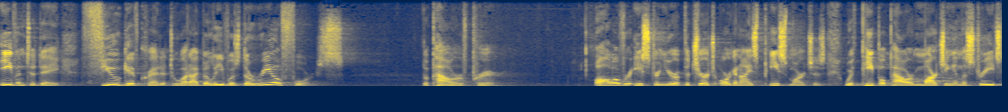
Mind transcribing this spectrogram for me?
Even today, few give credit to what I believe was the real force the power of prayer. All over Eastern Europe, the church organized peace marches with people power marching in the streets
